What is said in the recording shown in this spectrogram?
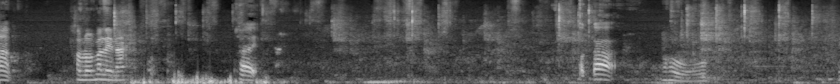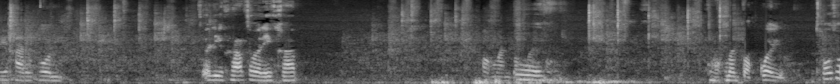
มาก ขับรถมาเลยนะ ใช่ปากก้า โอ้โหนี่ค่ะทุกคน สวัสดีครับ สวัสดีครับปอกมันปอกโอ้มันยปอกมันปอกกล้วยอยู่โถโถ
